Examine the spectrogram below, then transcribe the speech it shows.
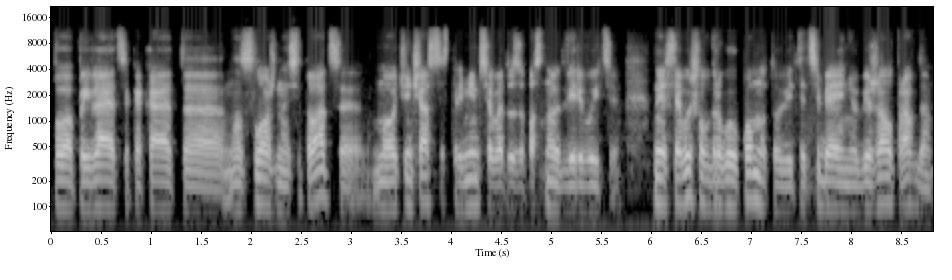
появляется какая-то ну, сложная ситуация, мы очень часто стремимся в эту запасную дверь выйти. Но если я вышел в другую комнату, ведь от себя я не убежал, правда?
